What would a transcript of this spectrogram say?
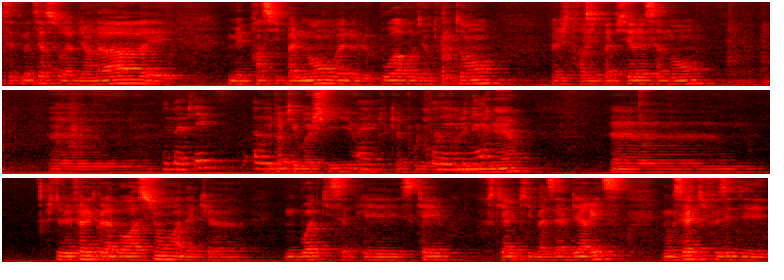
cette matière serait bien là. Et, mais principalement, ouais, le, le bois revient tout le temps. Là, j'ai travaillé le papier récemment. Euh, De papier? Ah oui. le papier washi, en tout cas pour les, Pour les pour les luminaires? luminaires. Euh, je devais faire une collaboration avec euh, une boîte qui s'appelait Scale, Scale, qui est basée à Biarritz. Donc c'est elle qui faisait des,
